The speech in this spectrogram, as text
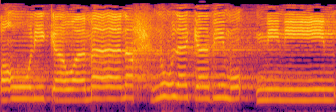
قولك وما نحن لك بمؤمنين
